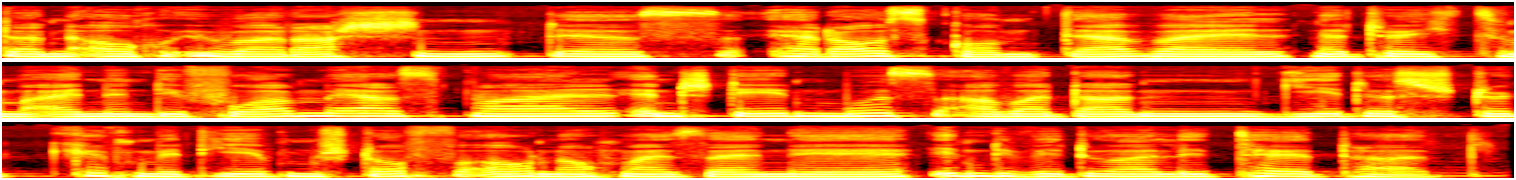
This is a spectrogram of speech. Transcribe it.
dann auch überraschend das herauskommt, ja, weil natürlich zum einen die Form erstmal entstehen muss, aber dann jedes Stück mit jedem Stoff auch nochmal seine Individualität hat.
